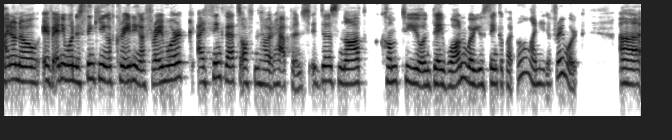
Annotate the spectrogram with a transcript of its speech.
I don't know if anyone is thinking of creating a framework. I think that's often how it happens. It does not come to you on day one where you think about, oh, I need a framework. Uh,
